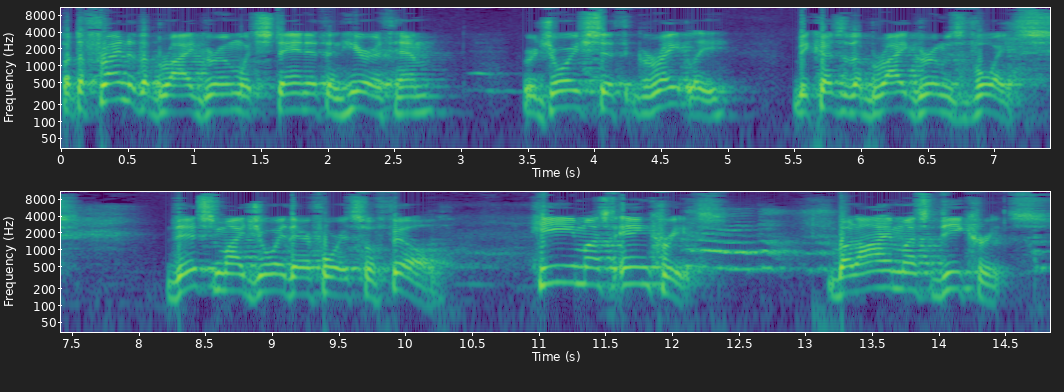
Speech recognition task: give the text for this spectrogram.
But the friend of the bridegroom, which standeth and heareth him, rejoiceth greatly because of the bridegroom's voice. This my joy therefore is fulfilled. He must increase, but I must decrease.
